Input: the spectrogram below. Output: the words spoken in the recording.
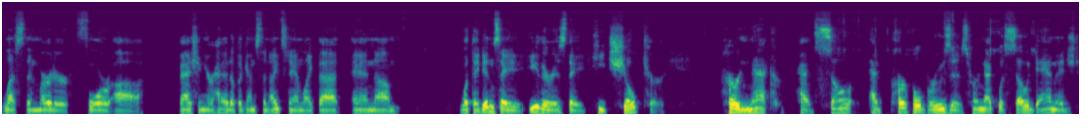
less than murder for uh bashing your head up against the nightstand like that. And um what they didn't say either is they he choked her. Her neck had so had purple bruises. Her neck was so damaged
